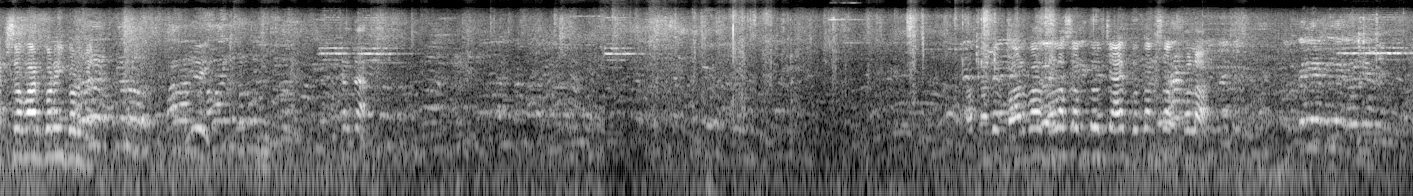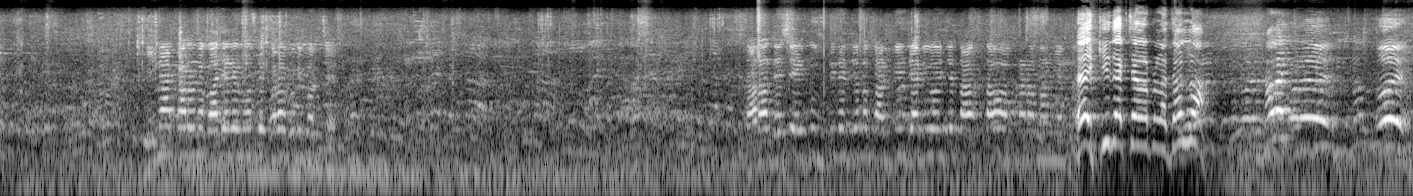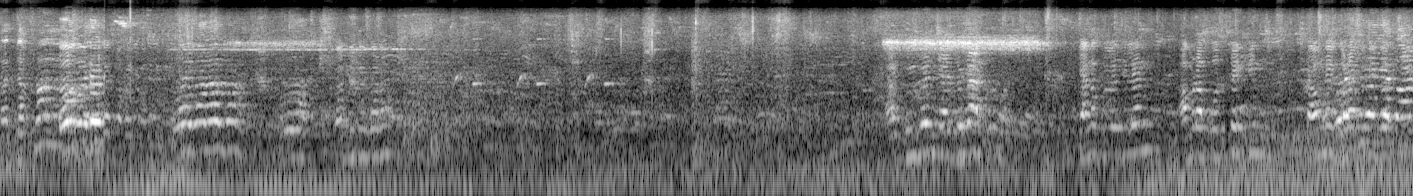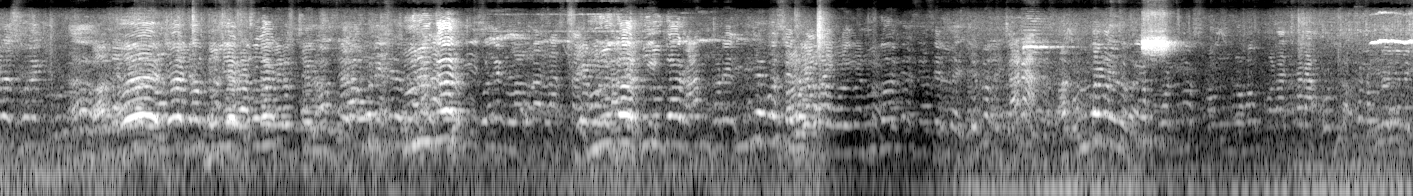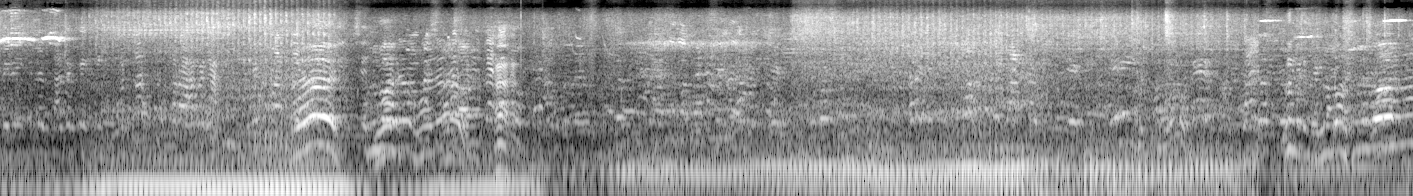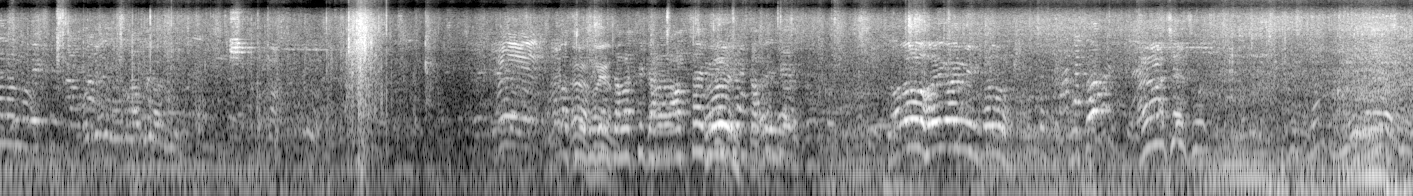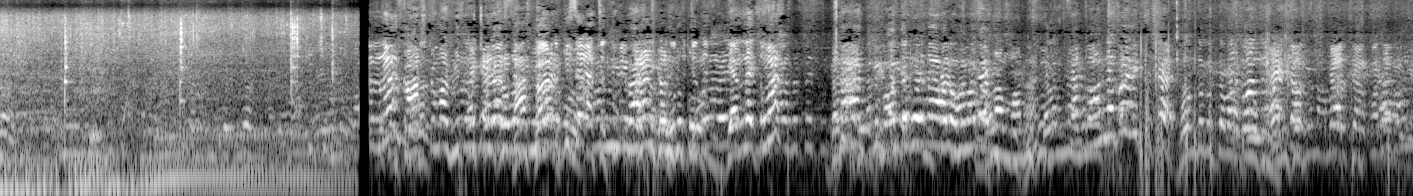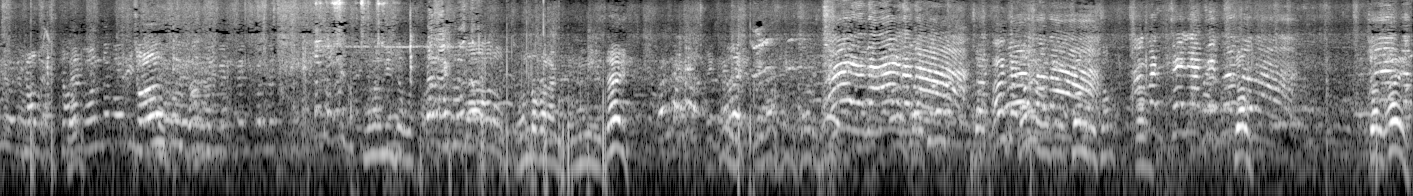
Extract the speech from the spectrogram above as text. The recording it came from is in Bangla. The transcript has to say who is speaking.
Speaker 1: একশো বার করেই করবেন। আপনাদের বারবার বলা সত্ত্বেও চায়ের দোকান সব খোলা। বিনা কারণে বাজারের মধ্যে ঘোরাঘুরি করছে। সারা দেশে একুশ দিনের জন্য কারফিউ জারি হয়েছে তাও আপনারা মানবেন
Speaker 2: কি দেখছেন আপনারা? জান না।
Speaker 1: আর খুলবেন চার দোকান। কেন খুলেছিলেন আমরা প্রত্যেক দিন টাউনে ঘোরাঘুরি করছি। রাস্তা বেরোচ্ছেন
Speaker 2: শুরু কর শুরু কর শুরু কর চলো হয়ে গেল চলো হ্যাঁ আছে আছে।
Speaker 3: আয় দাদা আয় দাদা। আমার ছেলে আছে চল। চল এই।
